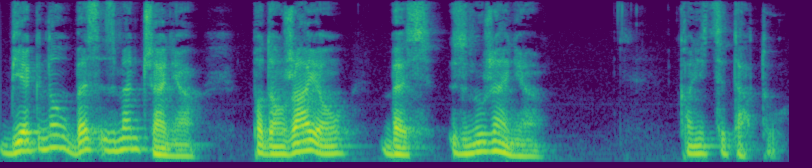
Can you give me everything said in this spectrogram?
biegną bez zmęczenia, podążają bez znużenia. Koniec cytatu.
